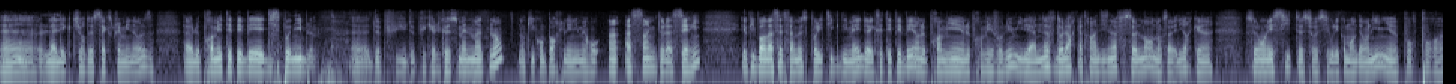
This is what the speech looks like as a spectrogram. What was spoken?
euh, la lecture de Sex Criminals. le premier TPB est disponible euh, depuis, depuis quelques semaines maintenant, donc il comporte les numéros 1 à 5 de la série. Et puis bon, on a cette fameuse politique d'image avec cet EPB, hein, le, premier, le premier volume, il est à 9,99$ seulement, donc ça veut dire que selon les sites, sur, si vous les commandez en ligne, pour, pour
